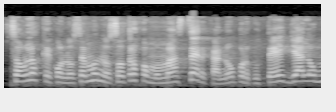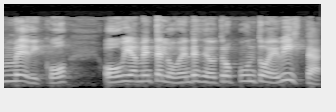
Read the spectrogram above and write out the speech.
son los que conocemos nosotros como más cerca, ¿no? Porque ustedes ya los médicos obviamente lo ven desde otro punto de vista.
